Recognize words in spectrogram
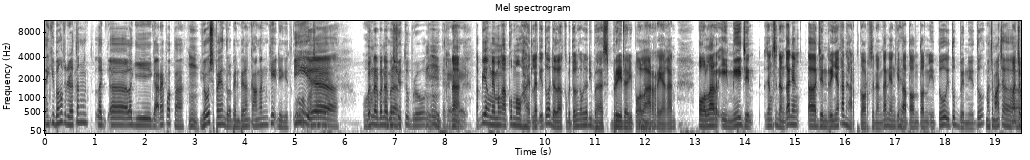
thank you banget udah datang lagi eh, lagi gak repot ta. Hmm. Yo wis pengen band-bandan kangen ki dia gitu. Oh, Iya. wah, Bener, bener, bener. too, bro Mm-mm. gitu kayak. Nah, tapi yang memang aku mau highlight itu adalah kebetulan kamu tadi bahas Bre dari Polar Hmm. ya kan. Polar ini gen- yang sedangkan yang eh, genrenya kan hardcore, sedangkan yang kita tonton itu itu bandnya itu macam-macam. Ada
